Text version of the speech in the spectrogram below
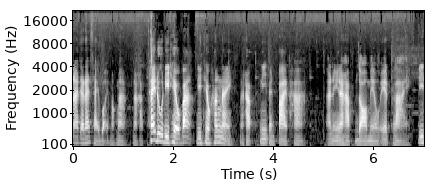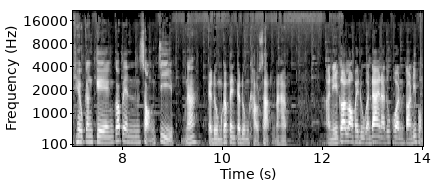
น่าจะได้ใส่บ่อยมากๆนะครับให้ดูดีเทลบ้างดีเทลข้างในนะครับนี่เป็นป้ายผ้า อันนี้นะครับดอเมลเอทพลายดีเทลกางเกงก็เป็น 2 จีบนะ กระดุมก็เป็นกระดุมเขาสัตว์นะครับ อันนี้ก็ลองไปดูกันได้นะทุกคนตอนที่ผม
